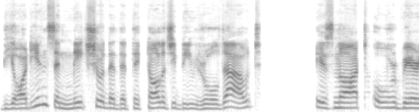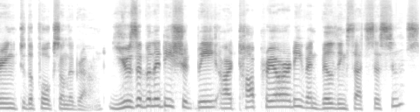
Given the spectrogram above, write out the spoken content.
the audience and make sure that the technology being rolled out is not overbearing to the folks on the ground. Usability should be our top priority when building such systems.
